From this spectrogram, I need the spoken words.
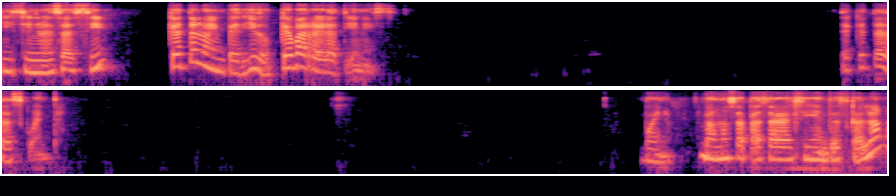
Y si no es así, ¿Qué te lo ha impedido? ¿Qué barrera tienes? ¿De qué te das cuenta? Bueno, vamos a pasar al siguiente escalón,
